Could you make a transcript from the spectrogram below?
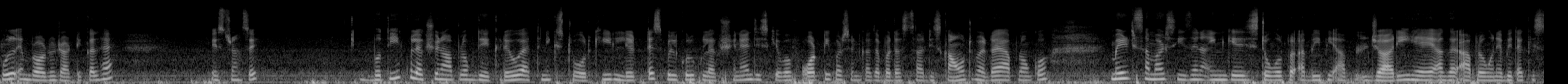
फुल एम्ब्रॉयड आर्टिकल है, इस तरह से। बुटीक कलेक्शन आप लोग देख रहे हो एथनिक स्टोर की लेटेस्ट बिल्कुल कलेक्शन है, जिसके ऊपर फोर्टी परसेंट का ज़बरदस्त सा डिस्काउंट मिल रहा है आप लोगों को। मिड समर सीज़न इनके स्टोर पर अभी भी आप जारी है। अगर आप लोगों ने अभी तक इस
